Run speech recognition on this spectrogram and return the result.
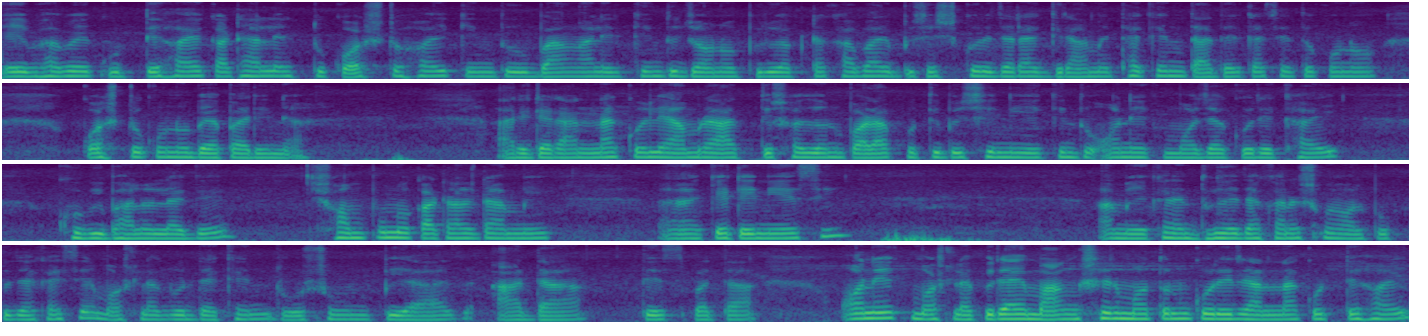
এইভাবে কুটতে হয় কাঁঠাল, একটু কষ্ট হয় কিন্তু বাঙালির কিন্তু জনপ্রিয় একটা খাবার। বিশেষ করে যারা গ্রামে থাকেন, তাদের কাছে তো কোনো কষ্ট কোনো ব্যাপারই না। আর এটা রান্না করলে আমরা আত্মীয় স্বজন পাড়া প্রতিবেশী নিয়ে কিন্তু অনেক মজা করে খাই। খুবই ভালো লাগে। সম্পূর্ণ কাঁঠালটা আমি কেটে নিয়েছি। আমি এখানে ধুয়ে দেখানোর সময় অল্প একটু দেখাইছি। আর মশলাগুলো দেখেন, রসুন, পেঁয়াজ, আদা, তেজপাতা, অনেক মশলা, প্রায় মাংসের মতন করে রান্না করতে হয়।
